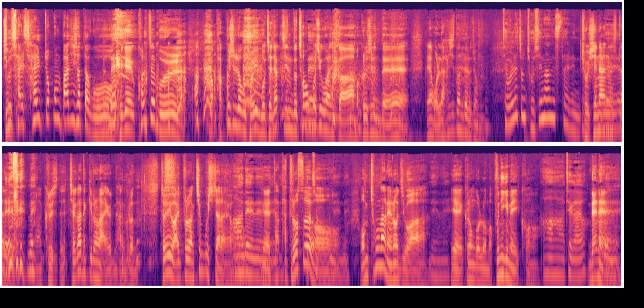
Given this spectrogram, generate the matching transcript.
지금 살, 살 조금 빠지셨다고 되게 컨셉을 막 바꾸시려고 저희 뭐 제작진도 처음 네. 보시고 가니까 막 그러시는데 그냥 원래 하시던 대로 좀 제가 원래 좀 조신한 스타일인데. 조신하는 네, 스타일. 네, 네, 네. 아, 그러시, 제가 듣기로는 안, 안 그런. 저희 와이프랑 친구시잖아요. 아, 네네. 예, 다, 다 들었어요. 그쵸. 네네. 엄청난 에너지와 네네. 예, 그런 걸로 막 분위기 메이커. 아, 제가요? 네네.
